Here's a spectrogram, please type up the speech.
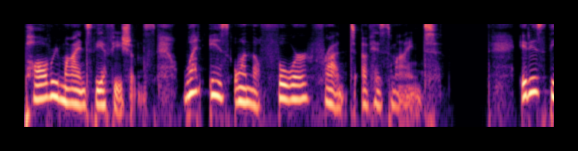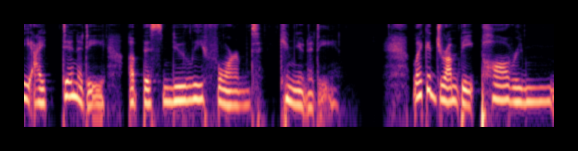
Paul reminds the Ephesians what is on the forefront of his mind? It is the identity of this newly formed community. Like a drumbeat, Paul re-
